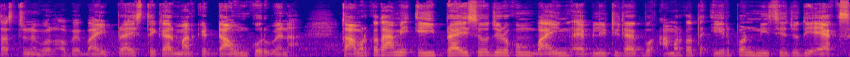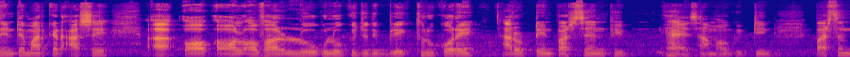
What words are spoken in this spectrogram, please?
সাস্টেনেবল হবে বা এই প্রাইস থেকে আর মার্কেট ডাউন করবে না। তো আমার কথা আমি এই প্রাইসেও যেরকম বাইং অ্যাবিলিটি রাখব, আমার কথা এরপর নিচে যদি এক সেন্টে মার্কেট আসে অল ওভার লোগুলোকে যদি ব্রেক থ্রু করে আরও টেন পার্সেন্ট ফিফ হ্যাঁ সামহাও ফিফটিন পার্সেন্ট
